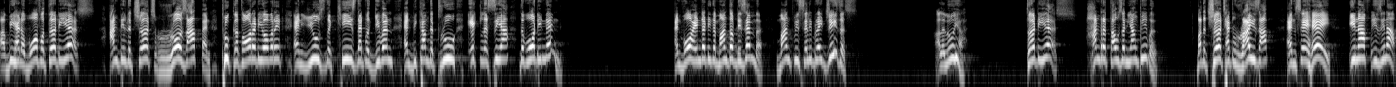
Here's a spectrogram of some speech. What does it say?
uh, we had a war for 30 years until the church rose up and took authority over it and used the keys that were given and become the true ecclesia, the war didn't end. And war ended in the month of December. Month we celebrate Jesus. Hallelujah. 30 years, 100,000 young people. But the church had to rise up and say, hey, enough is enough.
